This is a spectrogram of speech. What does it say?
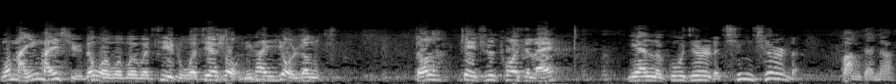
我满应满许的，我我我我记住，我接受。你看又扔，得了，这只脱下来，蔫了咕叽的，轻轻的放在那儿。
